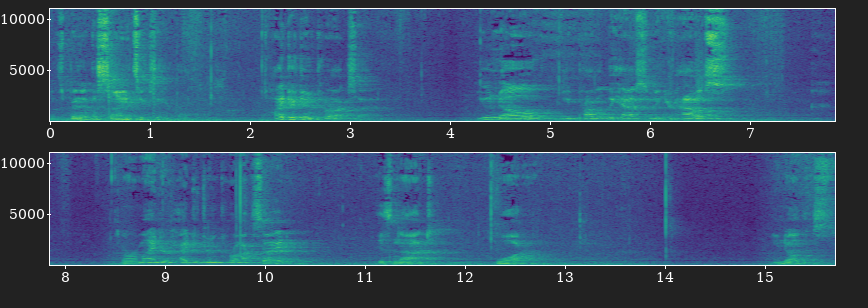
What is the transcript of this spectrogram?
Let's bring up a science example. Hydrogen peroxide. You know you probably have some in your house. A reminder hydrogen peroxide is not water. You know this.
